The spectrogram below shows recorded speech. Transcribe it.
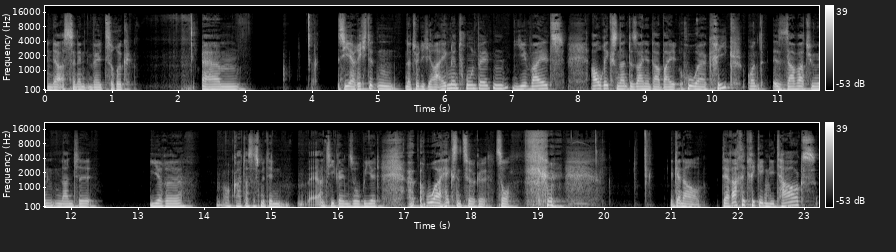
in der Aszendentenwelt zurück. Ähm, sie errichteten natürlich ihre eigenen Thronwelten jeweils. Aurix nannte seine dabei Hoher Krieg und Savatyn nannte ihre, oh Gott, das ist mit den Artikeln so weird, Hoher Hexenzirkel. So. genau. Der Rachekrieg gegen die Taox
